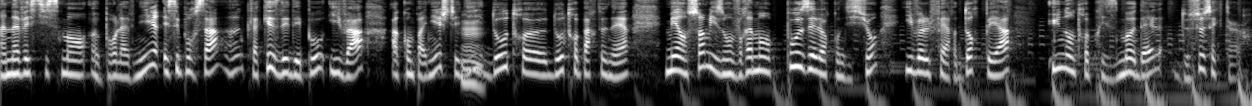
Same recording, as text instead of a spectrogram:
un investissement pour l'avenir. Et c'est pour ça hein, que la Caisse des dépôts y va accompagner, je t'ai dit, d'autres euh, d'autres partenaires. Mais ensemble, ils ont vraiment posé leurs conditions. Ils veulent faire d'Orpea une entreprise modèle de ce secteur.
